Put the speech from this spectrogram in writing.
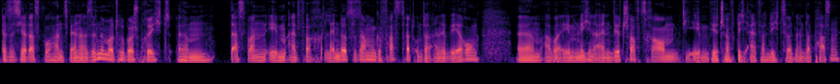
das ist ja das, wo Hans-Werner Sinn immer drüber spricht, ähm, dass man eben einfach Länder zusammengefasst hat unter eine Währung, ähm, aber eben nicht in einen Wirtschaftsraum, die eben wirtschaftlich einfach nicht zueinander passen.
